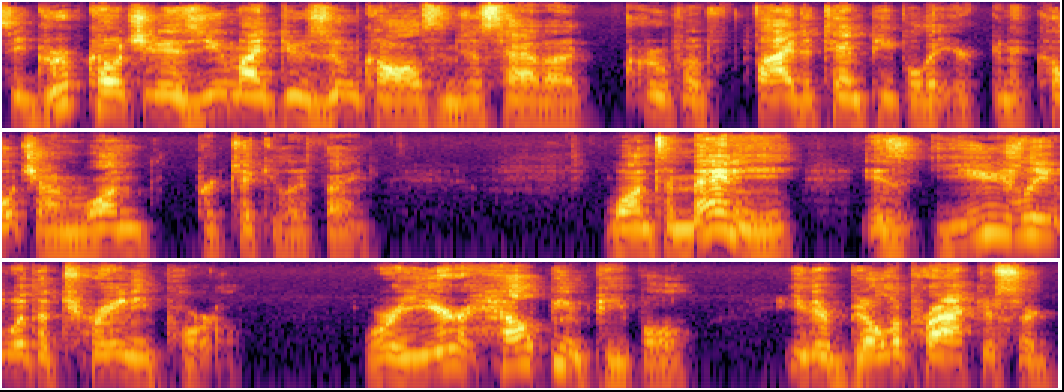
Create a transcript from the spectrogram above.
See, group coaching is you might do Zoom calls and just have a group of five to 10 people that you're going to coach on one particular thing. One to many is usually with a training portal where you're helping people either build a practice or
